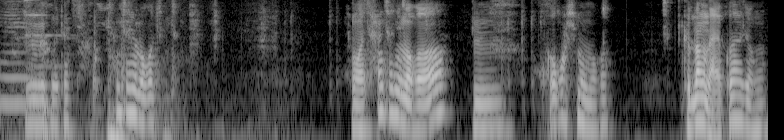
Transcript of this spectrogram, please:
응 그래 천천히 먹어 천천히. 종아 천천히 먹어. 음, 꼬고 씹어 먹어. 금방 날 거야, 정.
